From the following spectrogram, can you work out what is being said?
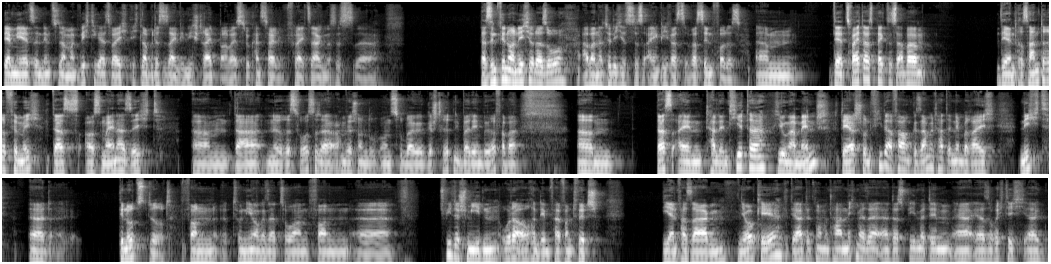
der mir jetzt in dem Zusammenhang wichtiger ist, weil ich, ich glaube, das ist eigentlich nicht streitbar. Weißt du, du kannst halt vielleicht sagen, das ist äh, da sind wir noch nicht oder so, aber natürlich ist das eigentlich was, was Sinnvolles. Ähm, der zweite Aspekt ist aber der interessantere für mich, dass aus meiner Sicht ähm, da eine Ressource, da haben wir schon uns drüber gestritten, über den Begriff, aber ähm, dass ein talentierter junger Mensch, der schon viel Erfahrung gesammelt hat in dem Bereich, nicht äh, genutzt wird von Turnierorganisatoren, von äh, Spieleschmieden oder auch in dem Fall von Twitch die einfach sagen, ja, okay, der hat jetzt momentan nicht mehr äh, das Spiel, mit dem er, er so richtig, äh,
